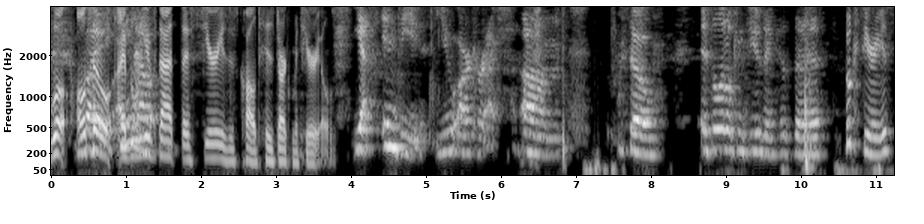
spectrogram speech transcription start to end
Well, also, I believe out- that the series is called His Dark Materials. Yes, indeed. You are correct. Um, so it's a little confusing because the book series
